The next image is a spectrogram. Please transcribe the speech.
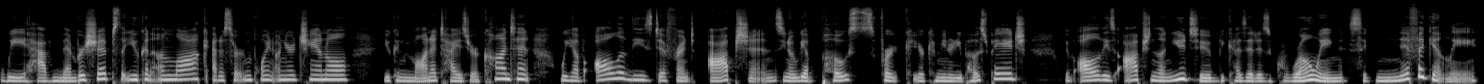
We have memberships that you can unlock at a certain point on your channel. You can monetize your content. We have all of these different options. You know, we have posts for your community post page. We have all of these options on YouTube because it is growing significantly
